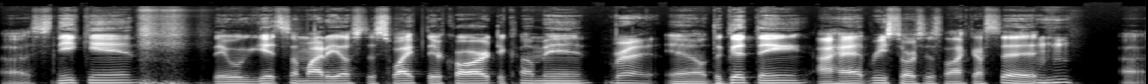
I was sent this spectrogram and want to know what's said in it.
uh, sneak in, they would get somebody else to swipe their card to come in. Right. You know, the good thing I had resources, like I said, Mhm. uh,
